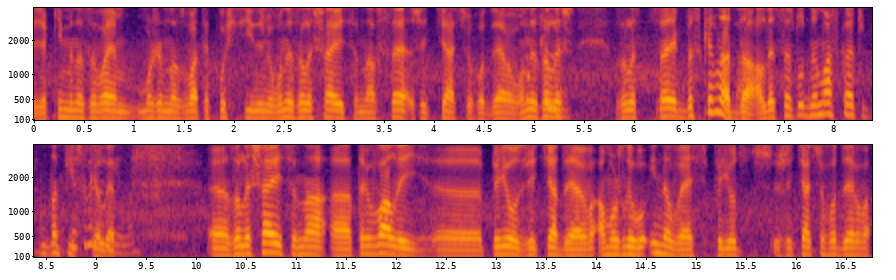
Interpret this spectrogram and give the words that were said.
які ми називаємо, можемо назвати постійними, вони залишаються на все життя цього дерева. Вони залиш, залиш, це якби скелет, да, але це тут нема скелету, тут напівскелет. Е, залишається на е, тривалий е, період життя дерева, а можливо і на весь період життя цього дерева.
